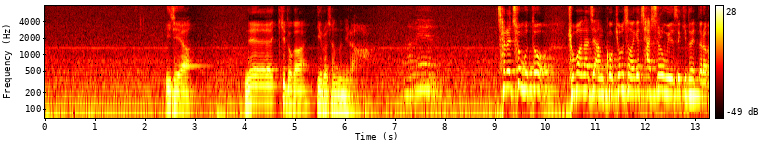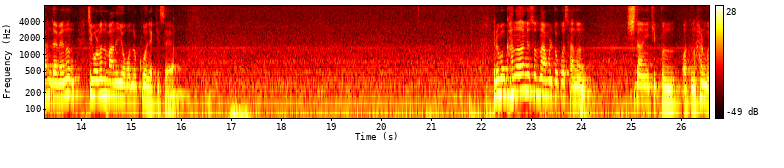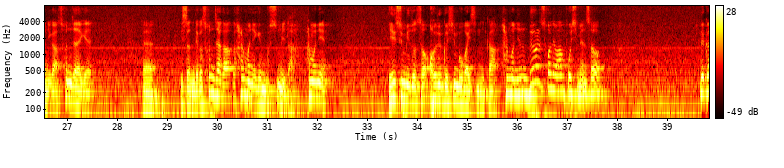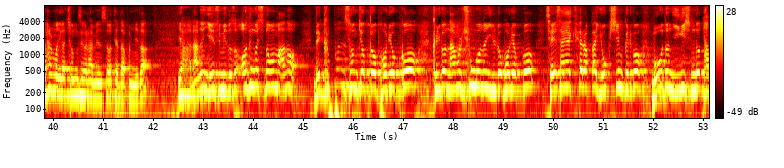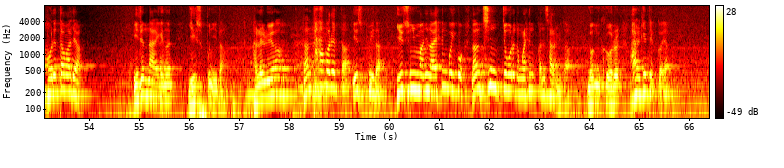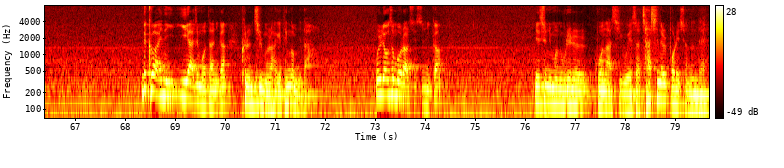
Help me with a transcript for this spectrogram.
이제야 내 기도가 이루어졌느니라. 차라리 처음부터 교만하지 않고 겸손하게 자신을 위해서 기도했다라고 한다면은 지금 얼마나 많은 영혼을 구원했겠어요. 여러분 가난하면서도 남을 돕고 사는 신앙이 깊은 어떤 할머니가 손자에게 에, 있었는데 그 손자가 그 할머니에게 묻습니다. 할머니 예수 믿어서 얻은 것이 뭐가 있습니까? 할머니는 늘 손해만 보시면서 근데 그 할머니가 정색을 하면서 대답합니다. 야, 나는 예수 믿어서 얻은 것이 너무 많어. 내 급한 성격도 버렸고, 그리고 남을 흉보는 일도 버렸고, 세상의 쾌락과 욕심, 그리고 모든 이기심도 다 버렸단 말이야. 이젠 나에게는 예수뿐이다. 할렐루야. 난 다 버렸다. 예수뿐이다. 예수님만이 나의 행복이고, 나는 진정으로 정말 행복한 사람이다. 넌 그거를 알게 될 거야. 근데 그 아이는 이- 이해하지 못하니까 그런 질문을 하게 된 겁니다. 오늘 여기서 뭘할수 있습니까? 예수님은 우리를 구원하시기 위해서 자신을 버리셨는데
